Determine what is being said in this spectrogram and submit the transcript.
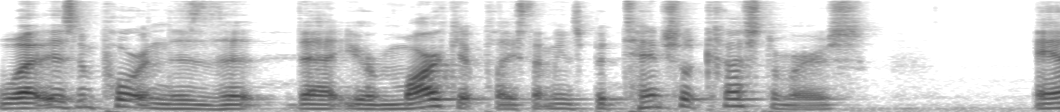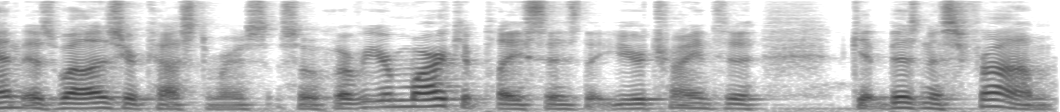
What is important is that that your marketplace that means potential customers and as well as your customers so whoever your marketplace is that you're trying to get business from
